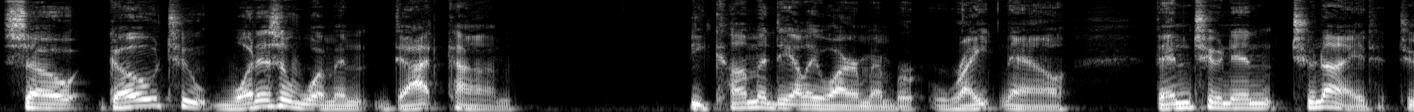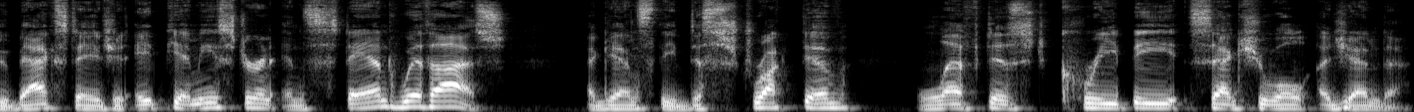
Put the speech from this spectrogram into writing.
So go to whatisawoman.com, become a Daily Wire member right now, then tune in tonight to Backstage at 8 p.m. Eastern and stand with us against the destructive, leftist, creepy sexual agenda.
